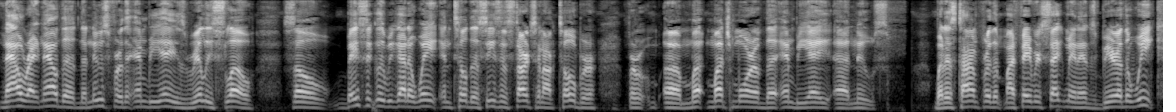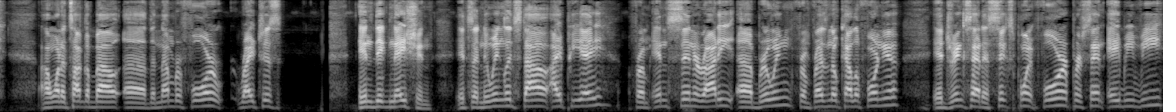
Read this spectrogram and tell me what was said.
now right now the the news for the NBA is really slow. So basically, we got to wait until the season starts in October for uh, much more of the NBA uh, news. But it's time for the, my favorite segment. It's beer of the week. I want to talk about uh, the number four righteous indignation. It's a New England style IPA from Incinerati uh, Brewing from Fresno, California. It drinks at a 6.4% ABV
